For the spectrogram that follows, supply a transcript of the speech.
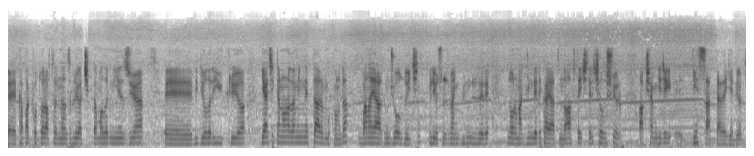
Eee, kapak fotoğraflarını hazırlıyor, açıklamalarını yazıyor, eee, videoları yüklüyor. Gerçekten ona da minnettarım bu konuda. Bana yardımcı olduğu için. Biliyorsunuz ben gündüzleri normal gündelik hayatımda hafta içleri çalışıyorum. Akşam gece e, geç saatlerde geliyorum.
